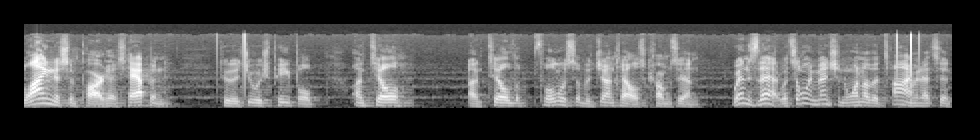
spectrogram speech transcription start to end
Blindness in part has happened to the Jewish people until, until the fullness of the Gentiles comes in. When's that? Well, it's only mentioned one other time, and that's in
